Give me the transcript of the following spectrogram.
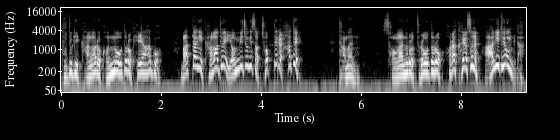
부득이 강화로 건너오도록 해야 하고 마땅히 강화도의 연미정에서 접대를 하되 다만 성 안으로 들어오도록 허락하여서는 아니 되옵니다.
